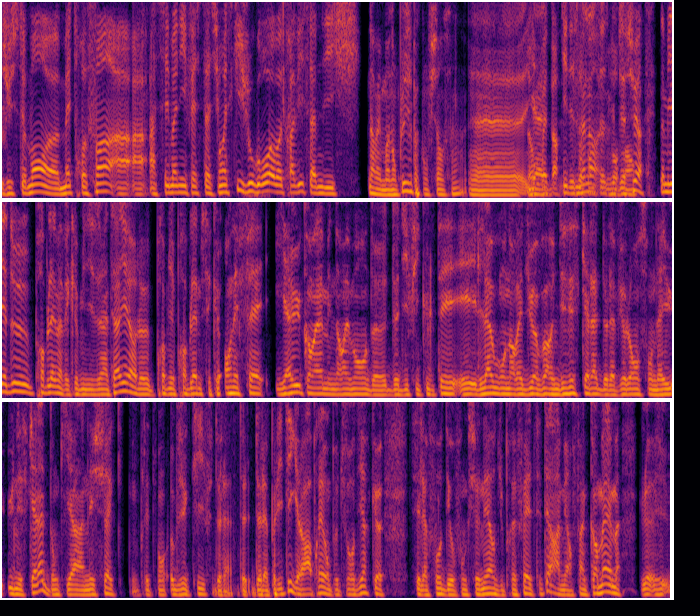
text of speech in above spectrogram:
justement euh, mettre fin à, à, à ces manifestations. Est-ce qu'il joue gros à votre avis samedi? Non, mais moi non plus, j'ai pas confiance. Hein. Euh, Donc, vous faites partie des 76%. bien sûr. Non, mais il y a deux problèmes avec le ministre de l'Intérieur. Le premier problème, c'est qu'en effet il y a eu quand même énormément de, de, difficultés et là où on aurait dû avoir une désescalade de la violence, on a eu une escalade. Donc il y a un échec complètement objectif de la, de, la politique. Alors après, on peut toujours dire que c'est la faute des hauts fonctionnaires, du préfet, etc. Mais enfin, quand même, je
